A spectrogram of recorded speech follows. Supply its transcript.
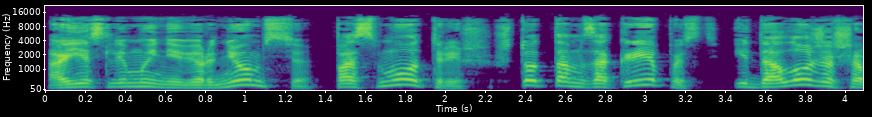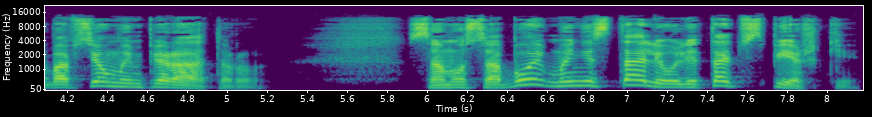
а если мы не вернемся, посмотришь, что там за крепость, и доложишь обо всем императору. Само собой, мы не стали улетать в спешке.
